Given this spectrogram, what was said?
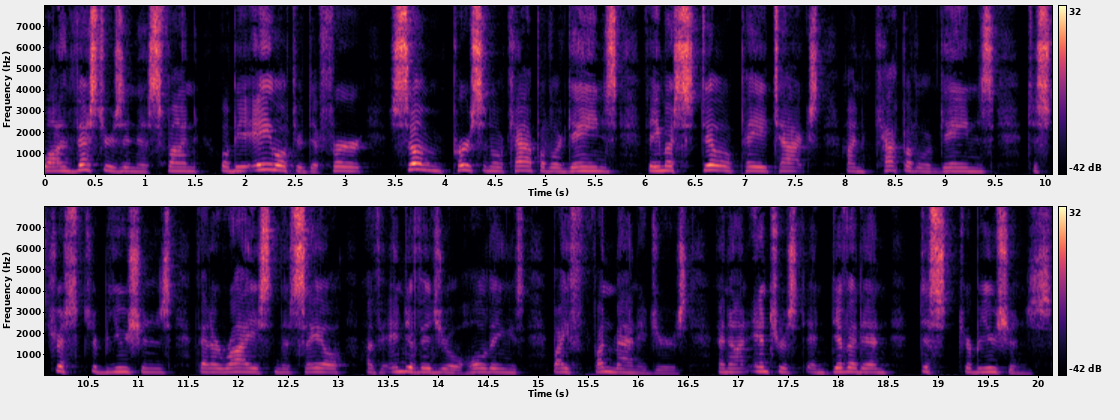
While investors in this fund will be able to defer some personal capital gains, they must still pay tax on capital gains distributions that arise from the sale of individual holdings by fund managers and on interest and dividend distributions.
